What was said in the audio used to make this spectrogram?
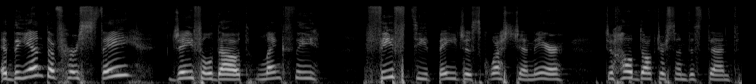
At the end of her stay, Jay filled out lengthy 50 pages questionnaire to help doctors understand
